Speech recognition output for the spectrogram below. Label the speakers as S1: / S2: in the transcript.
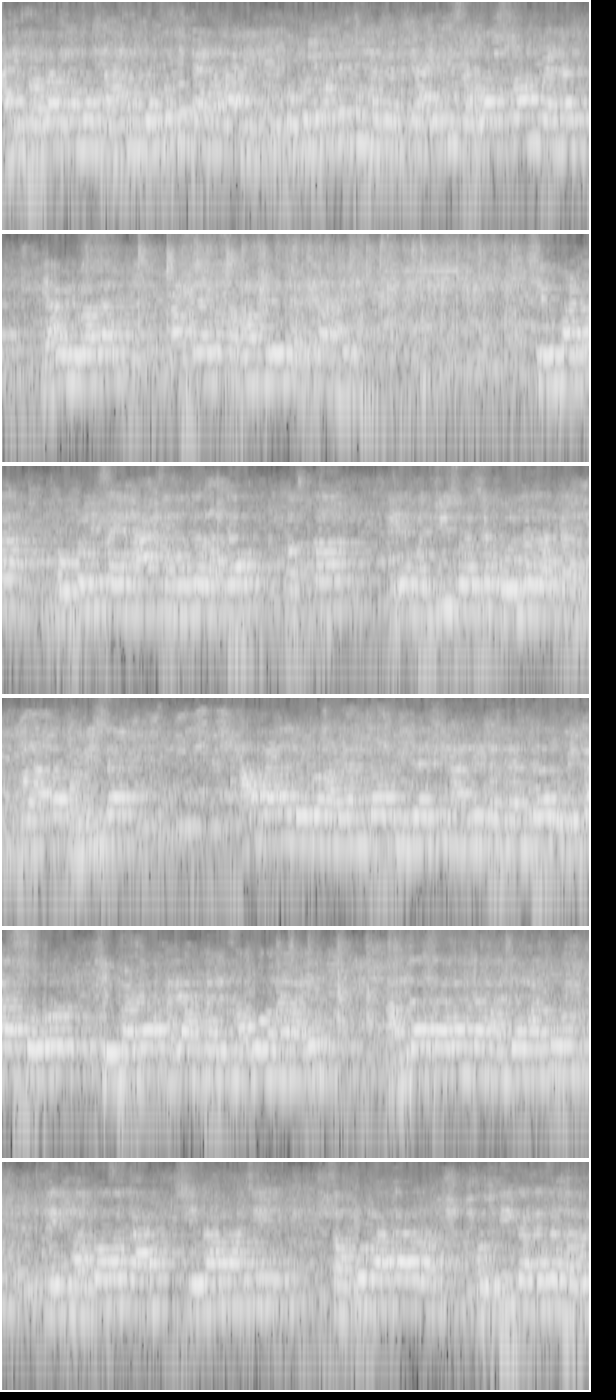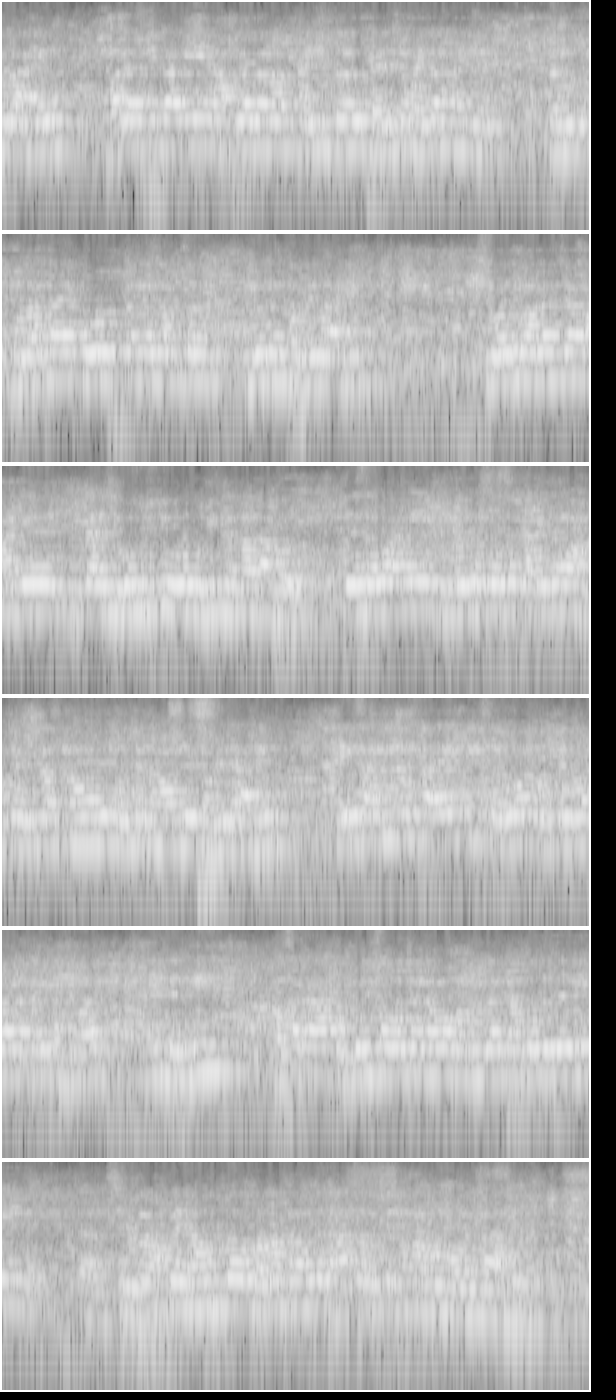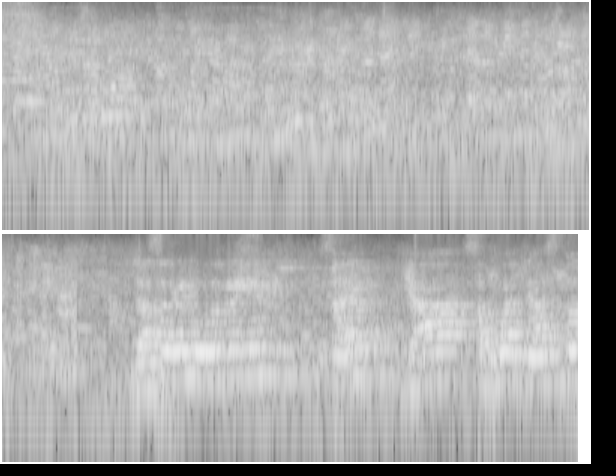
S1: आणि प्रभाग नंबर दहा नंबरचा जो पॅनल आहे तो खोपोलीमध्ये पूर्ण चर्चा आहे. की सर्वात स्ट्रॉंग पॅनल या विभागात असल्याचं समाजमध्ये चर्चा आहे. शिरपाटा खोपोलीचं हे नाक समजलं जातं. फक्त हे पंचवीस वर्ष बोललं जातं. पण आता भविष्यात हा पॅनल निवडून आल्यानंतर विजयाची नांदी ठरल्यानंतर विकास सोबत शिरपाटा खऱ्या अर्थाने चालू होणार आहे. आमदार साहेबांच्या माध्यमातून एक महत्वाचं काम श्रीरामाची संपूर्ण आता मूर्ती करण्याचं ठरवलं आहे. बऱ्याच ठिकाणी आपल्याला काही तर खेळाचे मैदान नाही आहे तर मुलांना कोर्ट करण्याचं आमचं नियोजन ठरलेलं आहे. शिवाजी महाराजांच्या मागे जी काय शिवसृष्टी उभी करणार आहोत ते सर्व आम्ही नियोजनबद्ध कार्यक्रम आमच्या विकासनामध्ये वचननामामध्ये ठेवलेले आहेत. एक चांगली गोष्ट आहे की सर्व उमेदवारांना खरं धन्यवाद. की त्यांनी कसा का कोकणीचा वचननामा बनवला. त्याबद्दल त्यांनी शिल्प आपल्या ह्या फक्त प्रभागामध्ये दहाचा वचननामा आपण बनवलेला आहे. जास्त काही बोलत नाहीये. साहेब या सर्वात जास्त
